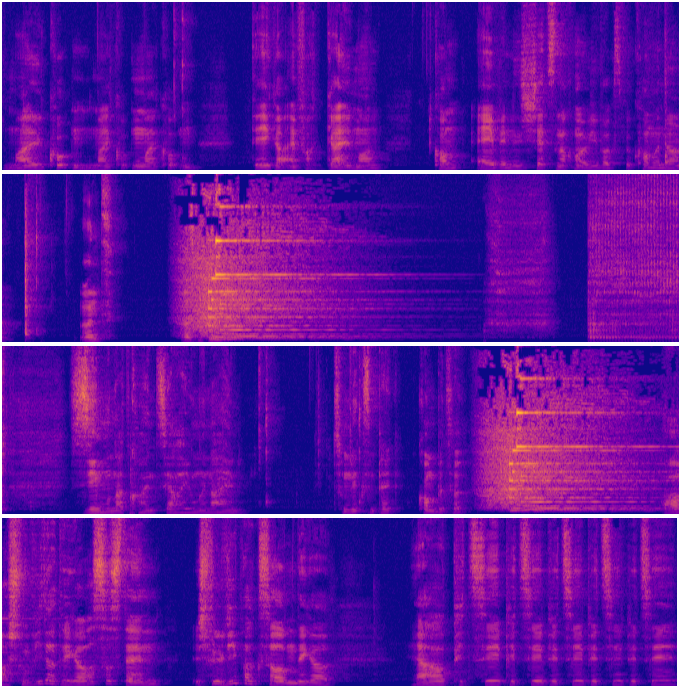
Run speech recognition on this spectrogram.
Mal gucken, mal gucken, mal gucken. Digga, einfach geil, Mann. Komm, ey, wenn ich jetzt nochmal V-Bucks bekomme, ne? Und? Was ich? 700 Coins? Ja, Junge, nein. Zum nächsten Pack. Komm, bitte. Oh, schon wieder, Digga. Was ist das denn? Ich will V-Bucks haben, Digga. Ja, PC, PC, PC, PC, PC.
